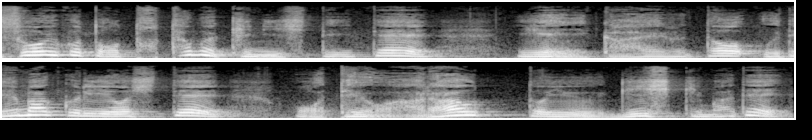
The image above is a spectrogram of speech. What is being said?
そういうことをとても気にしていて家に帰ると腕まくりをして手を洗うという儀式まで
